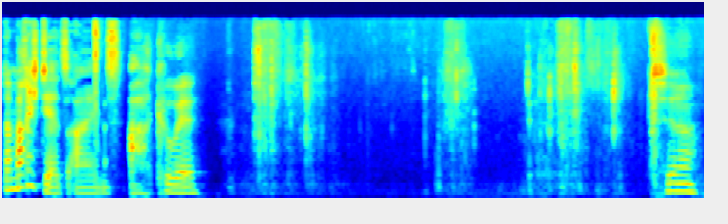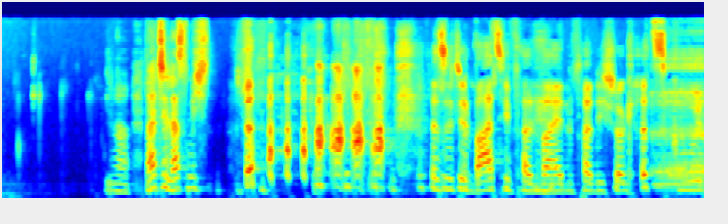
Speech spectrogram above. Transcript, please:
dann mache ich dir jetzt eins. Ach, cool. Tja, Ja. Warte, lass mich. das mit den Marzipanbeinen fand ich schon ganz gut.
